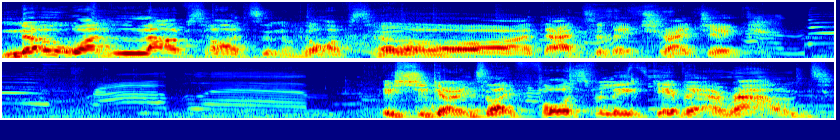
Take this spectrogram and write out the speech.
No one loves Hearts and Hooves. Oh, that's a bit tragic. Is she going to, like, forcefully give it around?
